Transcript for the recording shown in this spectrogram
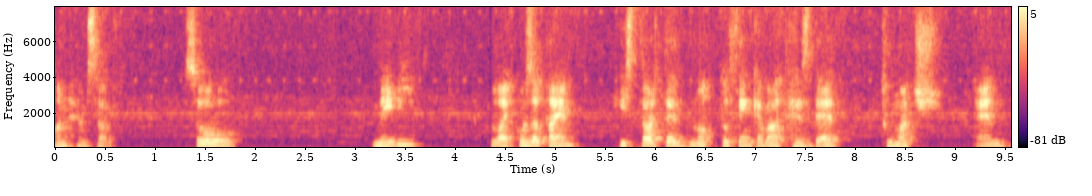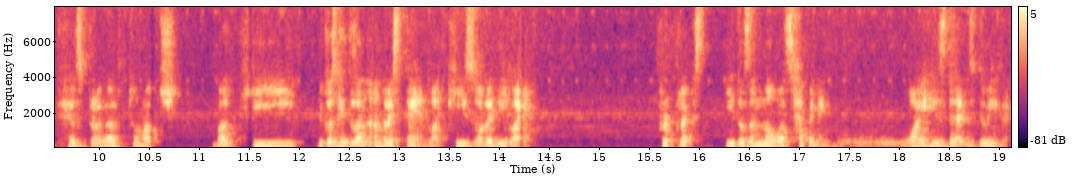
on himself. So maybe like was a time he started not to think about his dad too much and his brother too much, but he because he doesn't understand, like he's already like perplexed. He doesn't know what's happening, why his dad is doing that.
